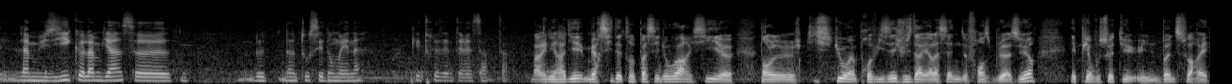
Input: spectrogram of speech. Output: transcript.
et la musique, l'ambiance dans tous ces domaines, qui est très intéressante. Marilyn Radier, merci d'être passé nous voir ici euh, dans le petit studio improvisé juste derrière la scène de France Bleu Azur. Et puis on vous souhaite une bonne soirée.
